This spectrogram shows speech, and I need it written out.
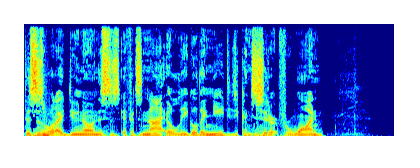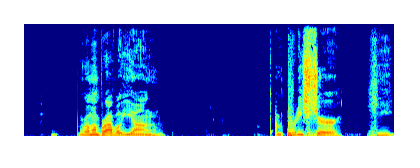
This is what I do know, and this is if it's not illegal, they needed to consider it. For one, Roman Bravo Young, I'm pretty sure he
